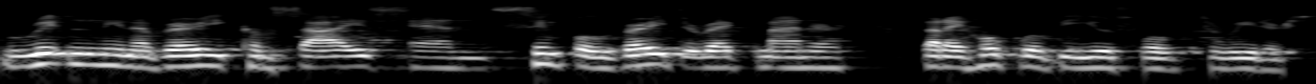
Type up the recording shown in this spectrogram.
written in a very concise and simple, very direct manner that I hope will be useful to readers.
